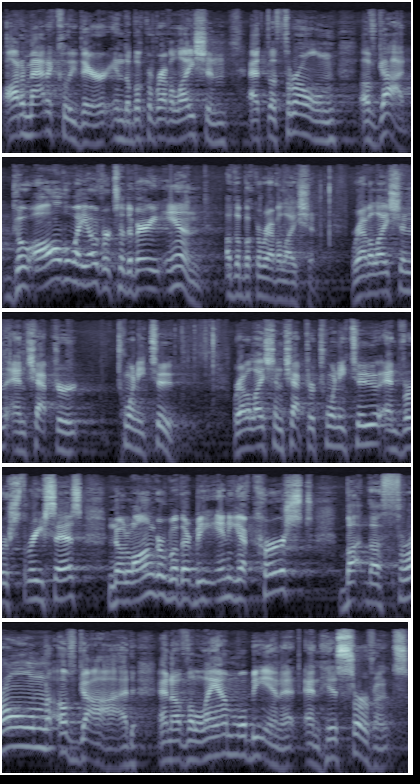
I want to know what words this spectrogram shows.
automatically there in the book of Revelation at the throne of God. Go all the way over to the very end of the book of Revelation. Revelation and chapter 22. Revelation chapter 22 and verse 3 says, No longer will there be any accursed, but the throne of God and of the Lamb will be in it, and his servants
